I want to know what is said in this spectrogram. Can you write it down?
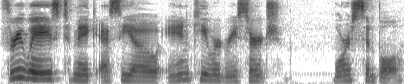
three ways to make seo and keyword research more simple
